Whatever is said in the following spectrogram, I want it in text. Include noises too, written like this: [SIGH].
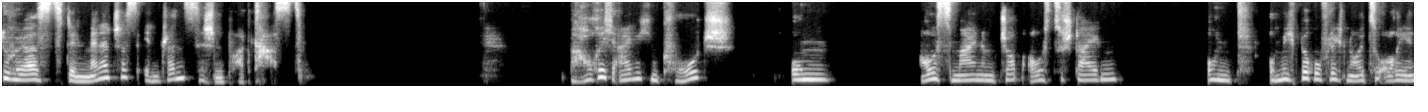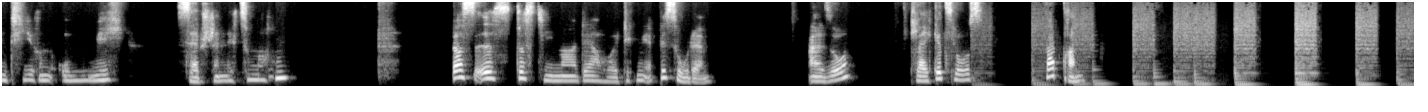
Du hörst den Managers in Transition Podcast. Brauche ich eigentlich einen Coach, um aus meinem Job auszusteigen und um mich beruflich neu zu orientieren, um mich selbstständig zu machen? Das ist das Thema der heutigen Episode. Also, gleich geht's los. Bleib dran.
